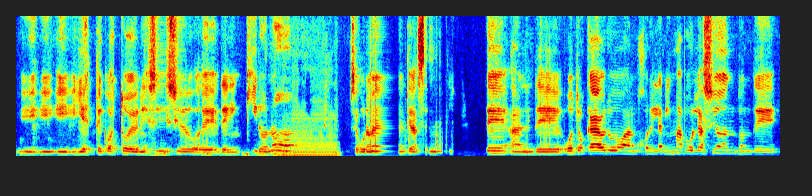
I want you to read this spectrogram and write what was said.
Y, este costo de beneficio de delinquir o no, seguramente va a ser al de otro cabro, a lo mejor en la misma población, donde,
